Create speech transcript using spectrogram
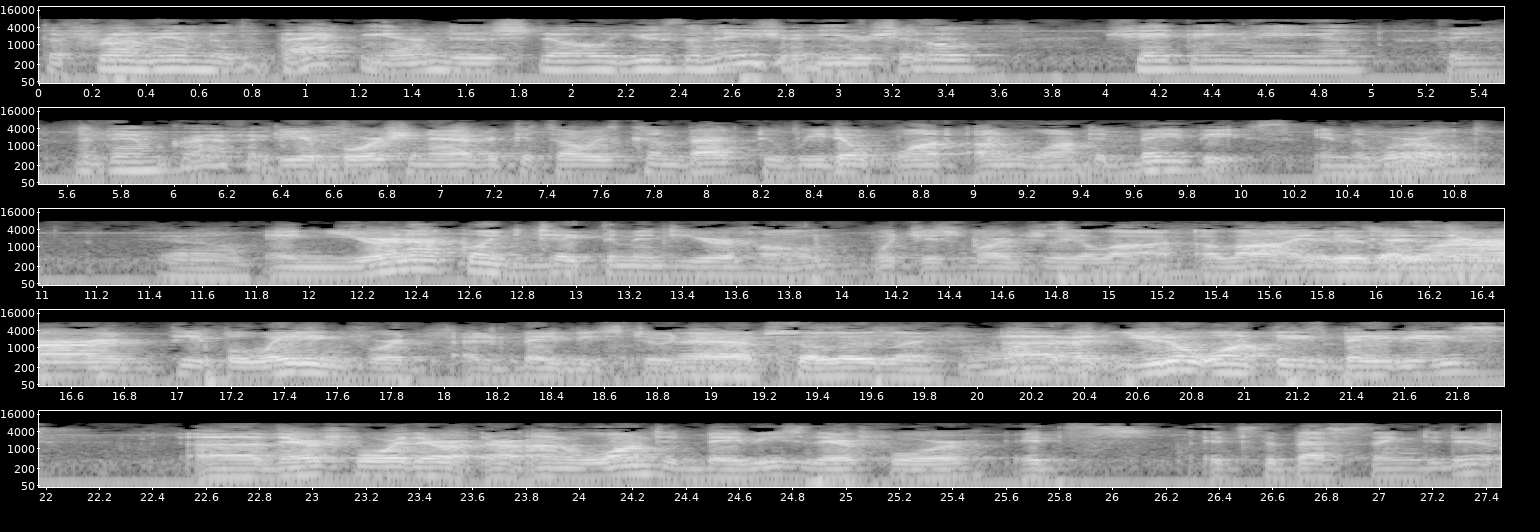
the front end or the back end is still euthanasia. You're still shaping the uh, The, the demographic. the abortion advocates always come back to we don't want unwanted babies in the world. Yeah. And you're not going to take them into your home, which is largely a lie, a lie is a because lie. there are people waiting for uh, babies to adopt. Absolutely. Uh, you don't want these babies, uh, therefore they're, they're unwanted babies, therefore it's, it's the best thing to do.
